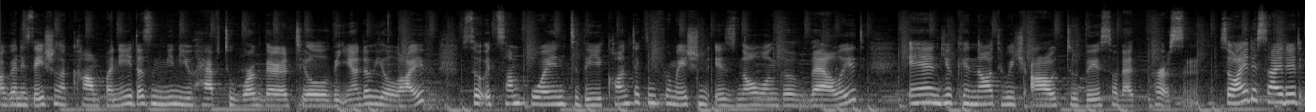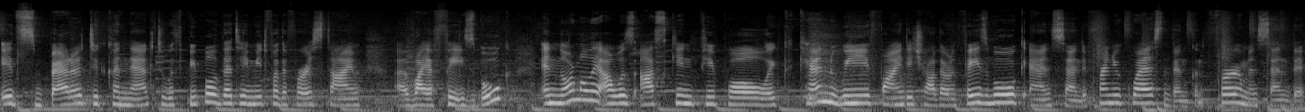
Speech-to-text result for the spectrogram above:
organization or company, it doesn't mean you have to work there till the end of your life. So at some point, the contact information is no longer valid and you cannot reach out to this or that person. So I decided it's better to connect with people that I meet for the first time uh, via Facebook. And normally I was asking people like, can we find each other on Facebook and send a friend request and then confirm and send the,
